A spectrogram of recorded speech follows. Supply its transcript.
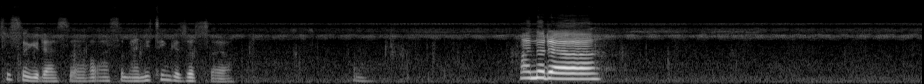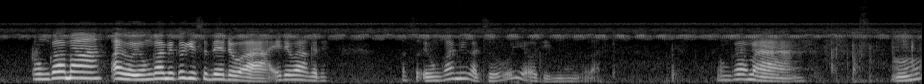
추석이라서 와서 많이 챙겨줬어요. 어. 하늘아. 용감아, 아이고, 용감이 거기서 내려와. 이리 와, 그래. 어서, 용감이가 저기 어디 있는 것 같아. 용감아, 어?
